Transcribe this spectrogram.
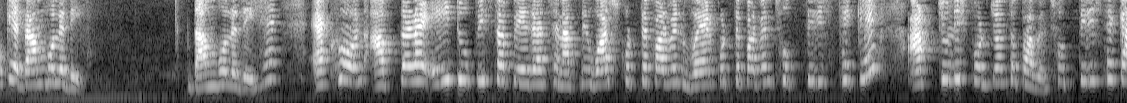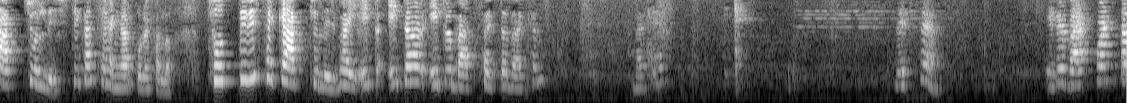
ওকে দাম বলে দিই। দাম বলে দিই হ্যাঁ? এখন আপনারা এই টু পিসটা পেয়ে যাচ্ছেন। আপনি ওয়াশ করতে পারবেন ওয়্যার করতে পারবেন, ছত্রিশ থেকে আটচল্লিশ পর্যন্ত পাবেন। ছত্রিশ থেকে আটচল্লিশ, ঠিক আছে? হ্যাঙ্গার করে ফেলো। ছত্রিশ থেকে আটচল্লিশ। ভাই, এটা এটার এটার ব্যাক সাইডটা দেখেন। দেখেন। দেখছেন? এটার ব্যাক পার্টটা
